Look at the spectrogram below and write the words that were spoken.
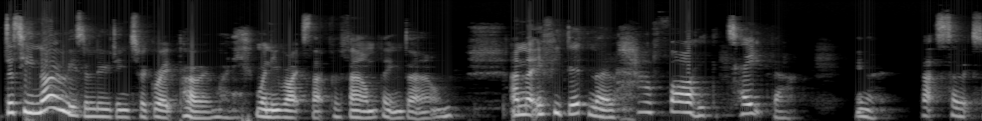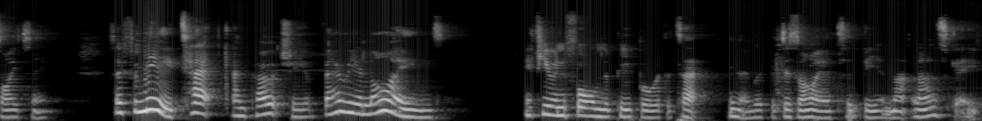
Does he know he's alluding to a great poem when he, when he writes that profound thing down? And that if he did know, how far he could take that, you know, that's so exciting. So for me, tech and poetry are very aligned. If you inform the people with the tech, you know, with the desire to be in that landscape,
